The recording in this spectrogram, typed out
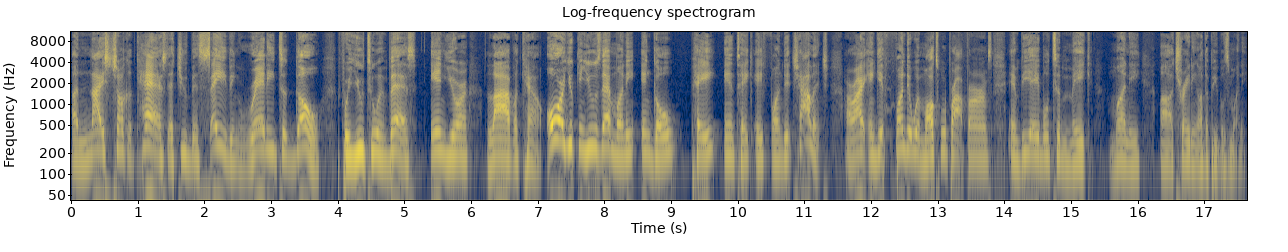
a nice chunk of cash that you've been saving ready to go for you to invest in your live account. Or you can use that money and go pay and take a funded challenge. All right. And get funded with multiple prop firms and be able to make money uh, trading other people's money.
